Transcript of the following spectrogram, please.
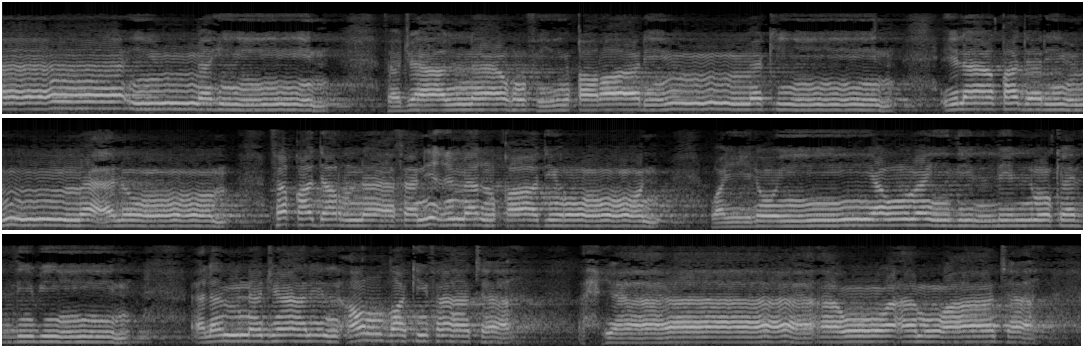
فجعلناه في قرار مكين إلى قدر معلوم فقدرنا فنعم القادرون ويل يومئذ للمكذبين. ألم نجعل الأرض كفاتا أحياء وأمواتا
